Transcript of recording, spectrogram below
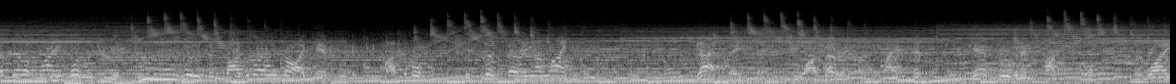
that there are flying saucers, can you prove that it's impossible? I said, no, I can't prove it's impossible. It's just very unlikely. That, they say, you are very unscientific. You can't prove it impossible, but why,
